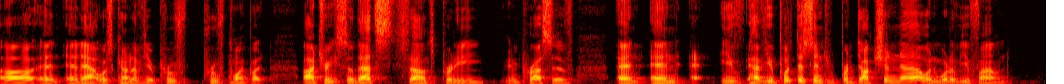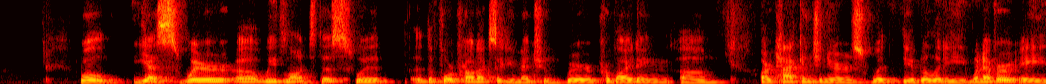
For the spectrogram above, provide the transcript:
uh, and, and that was kind of your proof, proof point. But Atri, so that sounds pretty impressive. And, and uh, you've, have you put this into production now, and what have you found? Well, yes, we're, uh, we've launched this with uh, the four products that you mentioned. We're providing um, our TAC engineers with the ability, whenever a,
